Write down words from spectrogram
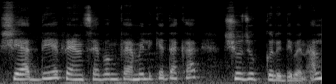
শেয়ার দিয়ে ফ্রেন্ডস এবং ফ্যামিলিকে দেখার সুযোগ করে দেবেন। আল্লাহ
